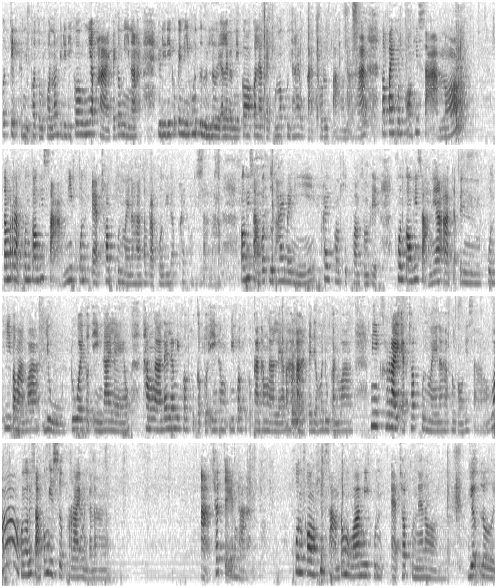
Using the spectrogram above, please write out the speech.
ก็เจ็บกันอยู่พอสมควรเนาะอยู่ดีๆก็เงียบหายไปก็มีนะ อยู่ดีๆก็ไปมีคนอื่นเลยอะไรแบบนี้ก็ก็แล้วแต่คุณว่าคุณจะให้โอกาสเขาหรือเปล่านะคะ ต่อไปคนกองที่สามเนาะ สำหรับคนกองที่สามมีคนแอบชอบคุณไหมนะคะสำหรับคนที่เลือกไพ่กองที่สามนะคะกองที่สามก็คือไพ่ใบนี้ไพ่ความสุขความสำเร็จ คนกองที่สามเนี่ยอาจจะเป็นคนที่ประมาณว่าอยู่ด้วยตนเองได้แล้วทำงานได้แล้วมีความสุขกับตัวเองมีความสุขกับการทำงานแล้วนะคะอะแต่เดี๋ยวมาดูกันว่า มีใครแอบชอบคุณไหมนะคะ คนกองที่สามว้าวคนกองที่สามก็มีเซอร์ไพรส์เหมือนกันนะคะอะชัดเจนค่ะคนกองที่สามต้องบอกว่ามีคุณแอบชอบคุณแน่นอน เยอะเลย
